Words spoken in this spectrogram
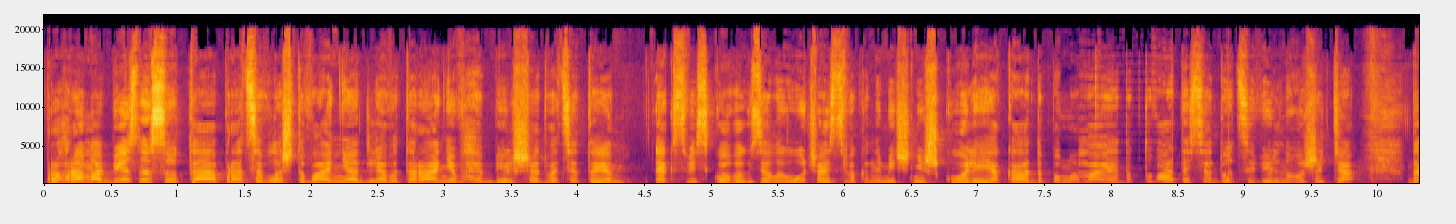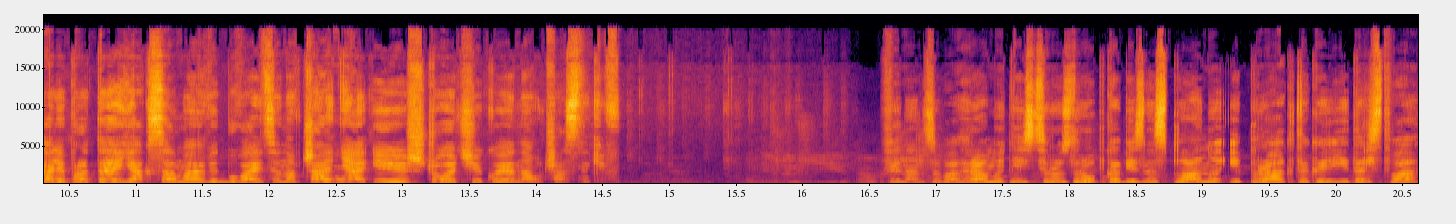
Програма бізнесу та працевлаштування для ветеранів. Більше 20 екс-військових взяли участь в економічній школі, яка допомагає адаптуватися до цивільного життя. Далі про те, як саме відбувається навчання і що очікує на учасників. Фінансова грамотність, розробка бізнес-плану і практики лідерства.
